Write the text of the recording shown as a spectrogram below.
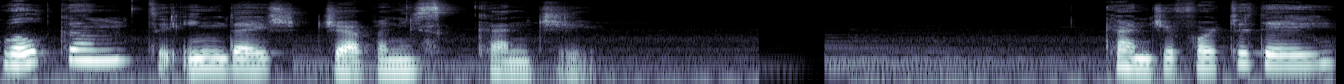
Welcome to Indai's Japanese Kanji. Kanji for today.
